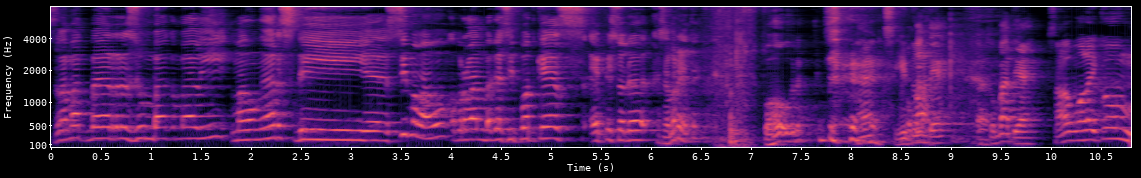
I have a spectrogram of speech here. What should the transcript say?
Selamat berzumba kembali Maungers di eh, Sima Maung obrolan Bagasi Podcast episode kesabar ya teh? Poho udah. segitu Keempat lah. ya. Keempat ya. Assalamualaikum,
